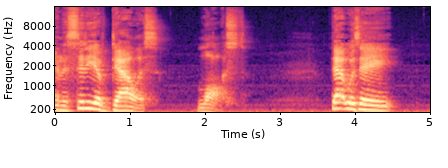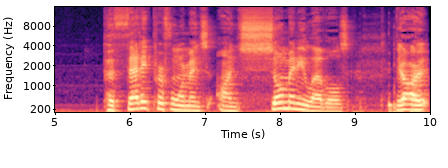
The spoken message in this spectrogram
And the city of Dallas lost. That was a pathetic performance on so many levels. There are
